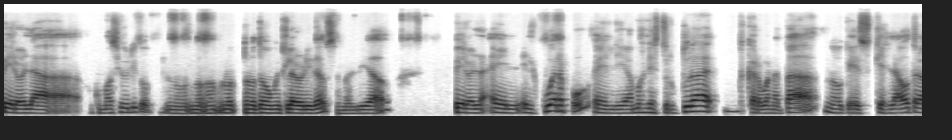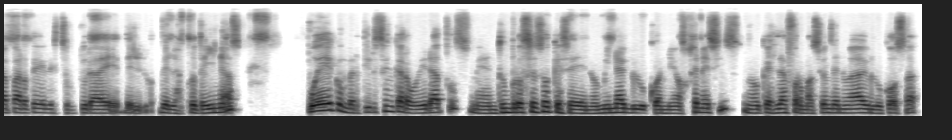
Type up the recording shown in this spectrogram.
pero la, como ácido úrico, no, no, no, no, lo tengo muy claro ahorita, se me ha olvidado, pero el, el, cuerpo, el, digamos, la estructura carbonatada, ¿no? que, es, que es la otra parte de la estructura de, de, de las proteínas, puede convertirse en carbohidratos mediante un proceso que se denomina gluconeogénesis, ¿no? que es la formación de nueva glucosa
